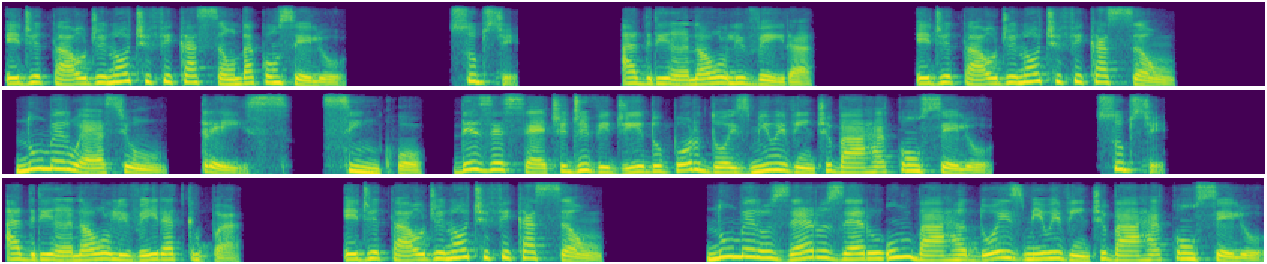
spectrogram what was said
Edital de notificação da Conselho. Subst. Adriana Oliveira. Edital de notificação. Número S1, 3, 5, 17 dividido por 2020 barra Conselho. Subst. Adriana Oliveira Cupa. Edital de notificação. Número 001 barra 2020 barra Conselho.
